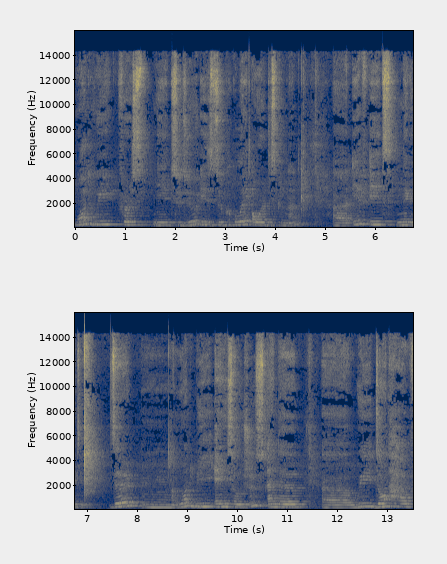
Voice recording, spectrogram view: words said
What we first need to do is to calculate our discriminant. Uh, if it's negative, there um, won't be any solutions and uh, uh, we don't have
